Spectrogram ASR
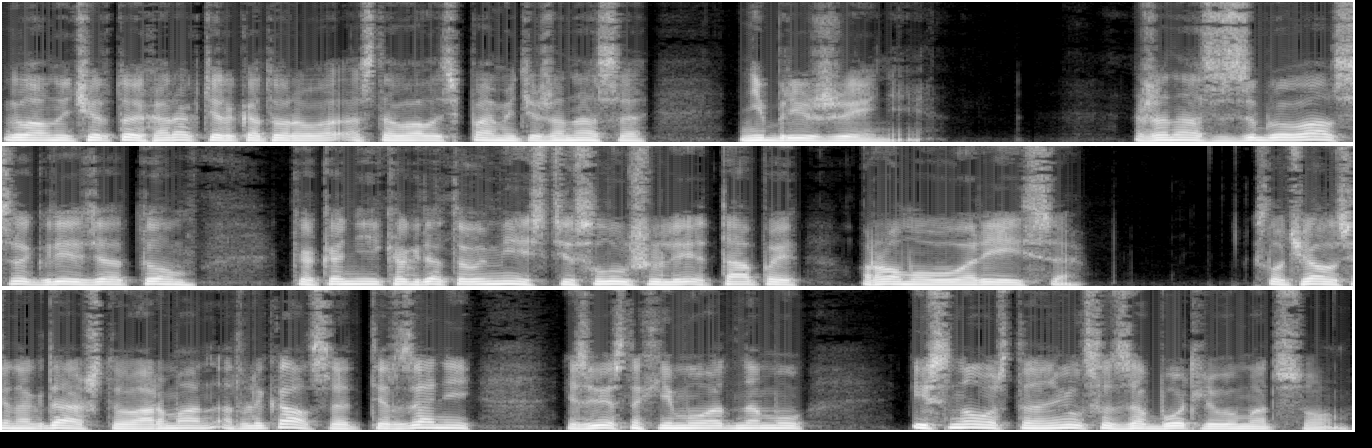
главной чертой характера которого оставалось в памяти Жанаса небрежение. Жанас забывался, грезя о том, как они когда-то вместе слушали этапы ромового рейса. Случалось иногда, что Арман отвлекался от терзаний, известных ему одному, и снова становился заботливым отцом.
